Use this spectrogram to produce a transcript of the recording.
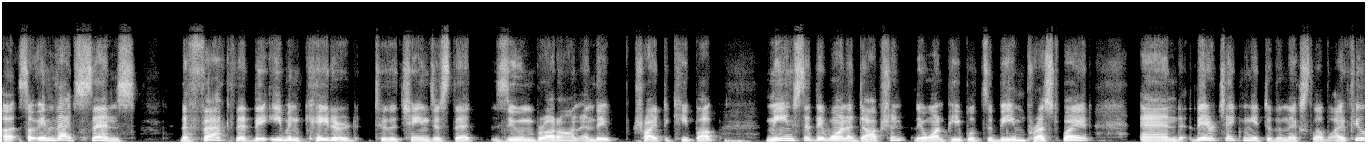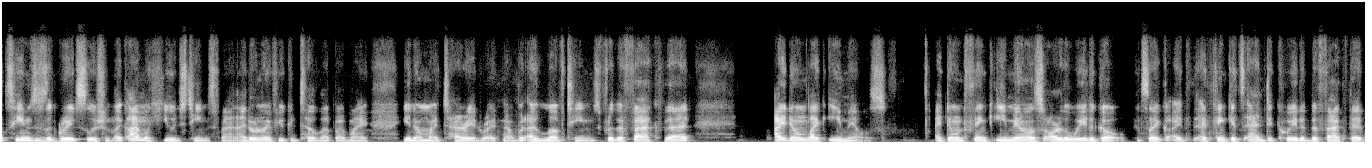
Uh, so in that sense the fact that they even catered to the changes that zoom brought on and they tried to keep up means that they want adoption. They want people to be impressed by it and they're taking it to the next level. I feel Teams is a great solution. Like I'm a huge Teams fan. I don't know if you could tell that by my, you know, my tirade right now, but I love Teams for the fact that I don't like emails. I don't think emails are the way to go. It's like I, I think it's antiquated the fact that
